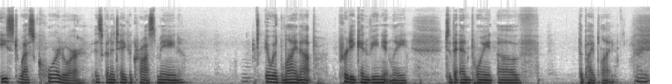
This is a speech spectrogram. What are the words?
east west corridor is going to take across Maine, it would line up pretty conveniently to the endpoint of the pipeline. Right.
